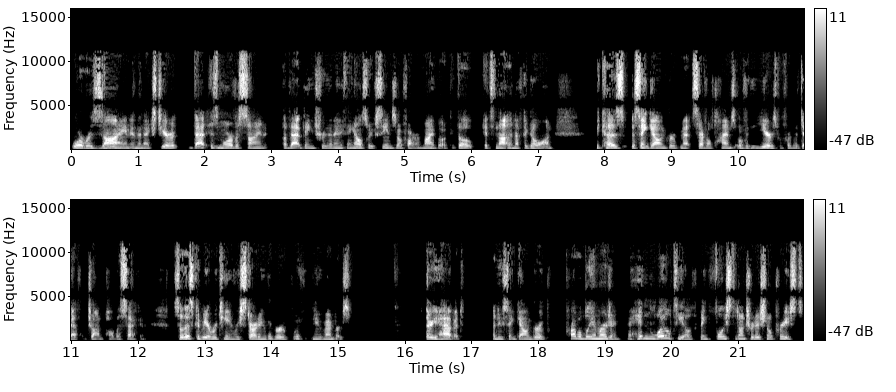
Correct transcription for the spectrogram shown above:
or resign in the next year, that is more of a sign of that being true than anything else we've seen so far in my book, though it's not enough to go on because the St. Gallen group met several times over the years before the death of John Paul II. So this could be a routine restarting the group with new members. There you have it, a new St. Gallen group, probably emerging, a hidden loyalty oath being foisted on traditional priests.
